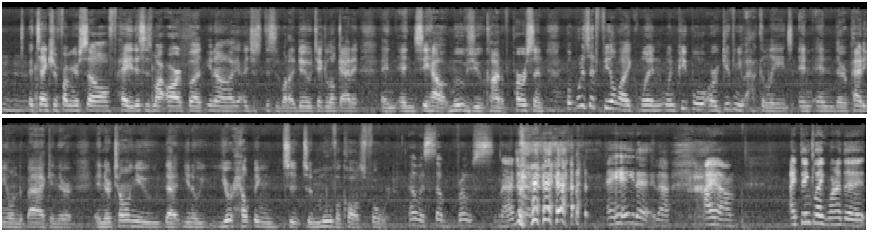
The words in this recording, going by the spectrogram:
Mm-hmm. attention from yourself. Hey, this is my art, but you know, I, I just this is what I do. Take a look at it and and see how it moves you, kind of person. But what does it feel like when when people are giving you accolades and and they're patting you on the back and they're and they're telling you that you know you're helping to to move a cause forward? That was so gross. I hate it. No. I um, I think like one of the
